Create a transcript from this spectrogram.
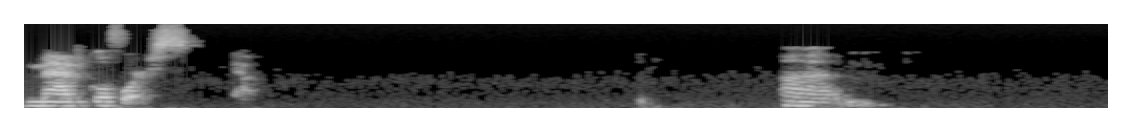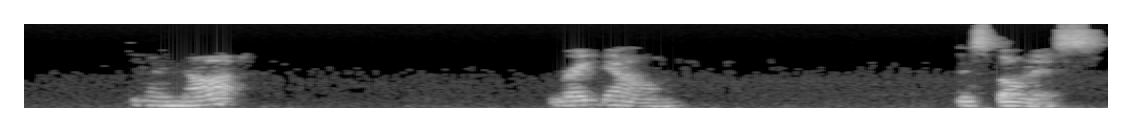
magical force. Yeah. Um. Did I not write down this bonus?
